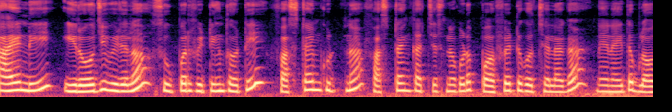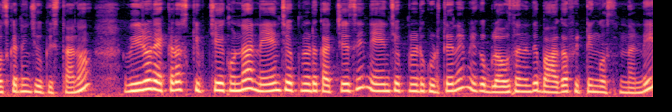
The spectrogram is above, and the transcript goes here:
హాయ్ అండి. ఈరోజు వీడియోలో సూపర్ ఫిట్టింగ్ తోటి ఫస్ట్ టైం కుట్టిన ఫస్ట్ టైం కట్ చేసినా కూడా పర్ఫెక్ట్గా వచ్చేలాగా నేనైతే బ్లౌజ్ కటింగ్ చూపిస్తాను. వీడియోని ఎక్కడ స్కిప్ చేయకుండా నేను చెప్పినట్టు కట్ చేసి నేను చెప్పినట్టు కుడితేనే మీకు బ్లౌజ్ అనేది బాగా ఫిట్టింగ్ వస్తుందండి.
